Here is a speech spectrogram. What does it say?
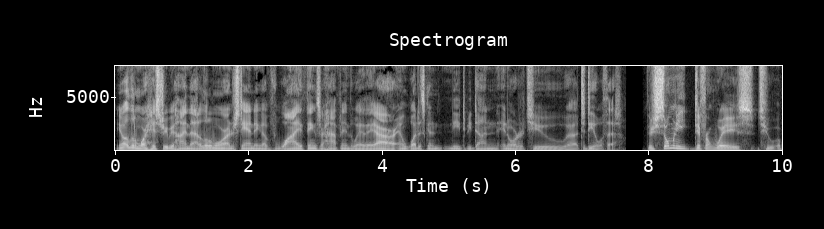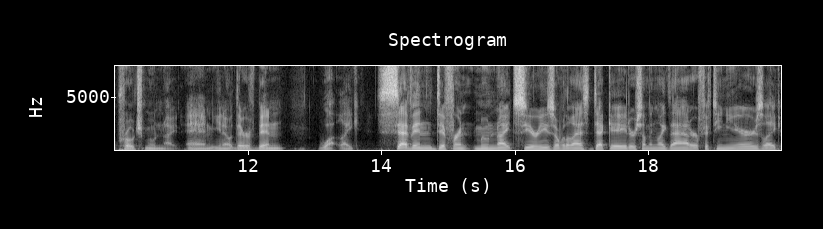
you know, a little more history behind that, a little more understanding of why things are happening the way they are, and what is going to need to be done in order to uh, to deal with it. There's so many different ways to approach Moon Knight, and you know, there have been what like seven different Moon Knight series over the last decade or something like that, or 15 years. Like,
